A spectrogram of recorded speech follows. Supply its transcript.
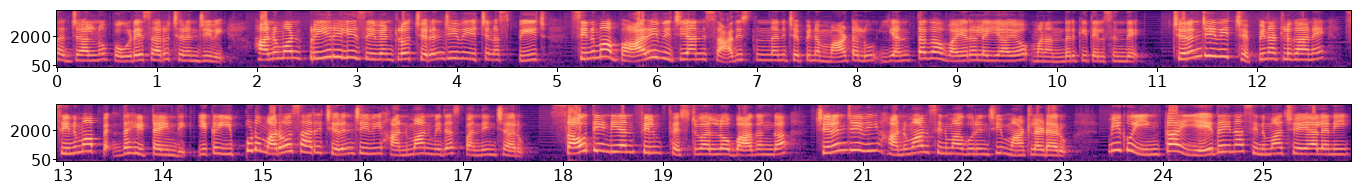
సజ్జాలను పొగిడేశారు చిరంజీవి. హనుమాన్ ప్రీ రిలీజ్ ఈవెంట్లో చిరంజీవి ఇచ్చిన స్పీచ్ సినిమా భారీ విజయాన్ని సాధిస్తుందని చెప్పిన మాటలు ఎంతగా వైరల్ అయ్యాయో మనందరికీ తెలిసిందే. చిరంజీవి చెప్పినట్లుగానే సినిమా పెద్ద హిట్ అయింది. ఇక ఇప్పుడు మరోసారి చిరంజీవి హనుమాన్ మీద స్పందించారు. సౌత్ ఇండియన్ ఫిల్మ్ ఫెస్టివల్లో భాగంగా చిరంజీవి హనుమాన్ సినిమా గురించి మాట్లాడారు. మీకు ఇంకా ఏదైనా సినిమా చేయాలని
